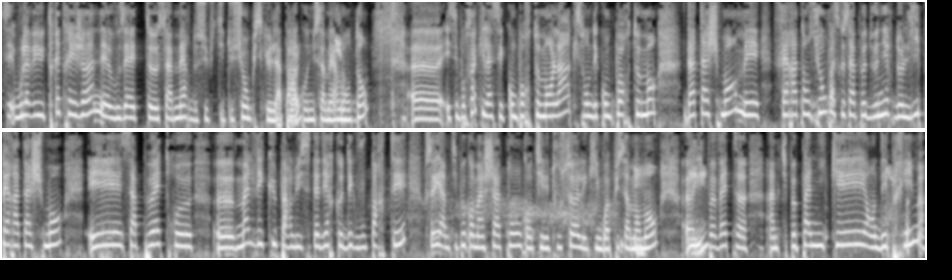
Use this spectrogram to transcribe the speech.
c'est, vous l'avez eu très très jeune. et Vous êtes euh, sa mère de substitution puisqu'il n'a pas Ouais. connu sa mère longtemps. Euh, et c'est pour ça qu'il a ces comportements-là qui sont des comportements d'attachement, mais faire attention parce que ça peut devenir de l'hyper-attachement et ça peut être euh, euh, mal vécu par lui. C'est-à-dire que dès que vous partez, vous savez, un petit peu comme un chaton quand il est tout seul et qu'il ne voit plus sa maman, euh, Mhm. ils peuvent être un petit peu paniqués, en déprime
